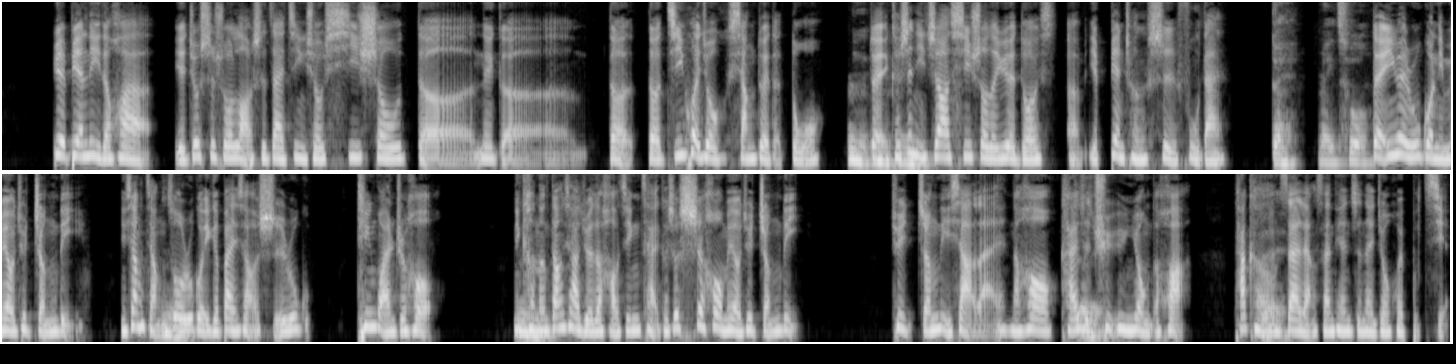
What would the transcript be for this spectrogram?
越便利的话。也就是说，老师在进修吸收的那个的的机会就相对的多，嗯，对。可是你知道，吸收的越多，呃，也变成是负担。对，没错。对，因为如果你没有去整理，你像讲座，如果一个半小时，如果听完之后，你可能当下觉得好精彩，可是事后没有去整理，去整理下来，然后开始去运用的话，它可能在两三天之内就会不见。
